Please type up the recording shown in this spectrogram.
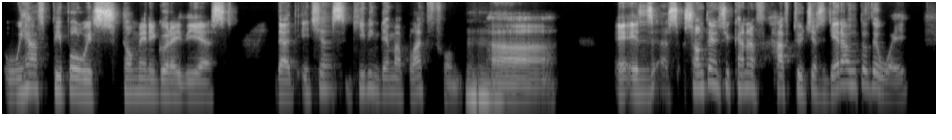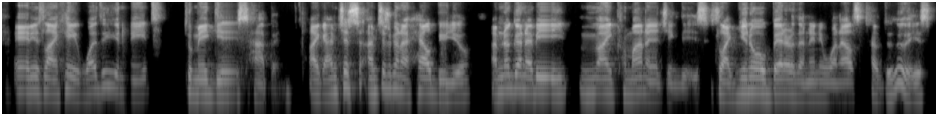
we have people with so many good ideas that it's just giving them a platform. Mm-hmm. uh, it's sometimes you kind of have to just get out of the way and it's like hey what do you need to make this happen? Like i'm just i'm just going to help you. I'm not going to be micromanaging this. It's like you know better than anyone else how to do this.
